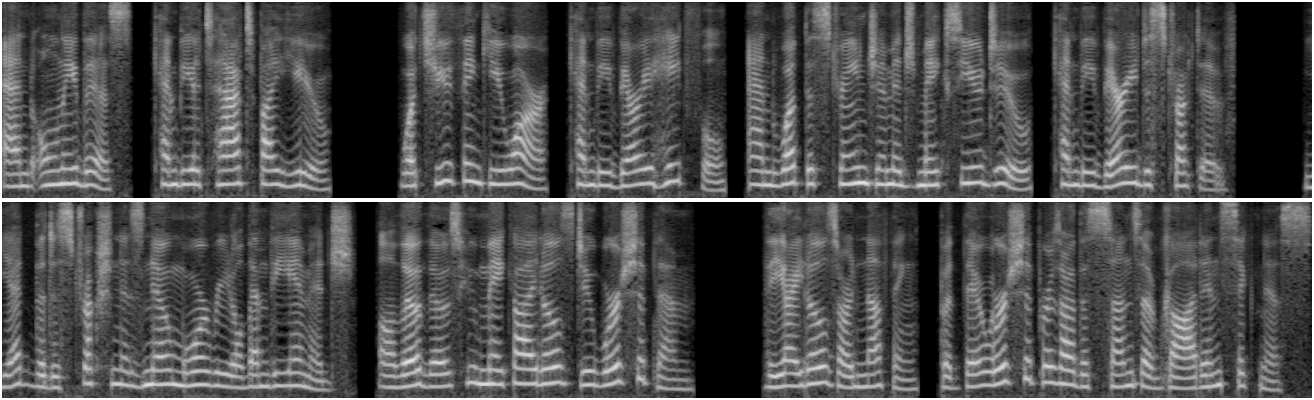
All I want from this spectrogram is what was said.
and only this, can be attacked by you. What you think you are, can be very hateful, and what the strange image makes you do, can be very destructive. Yet the destruction is no more real than the image, although those who make idols do worship them. The idols are nothing, but their worshippers are the sons of God in sickness.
